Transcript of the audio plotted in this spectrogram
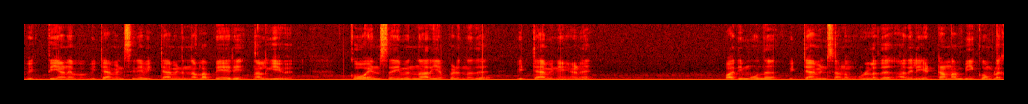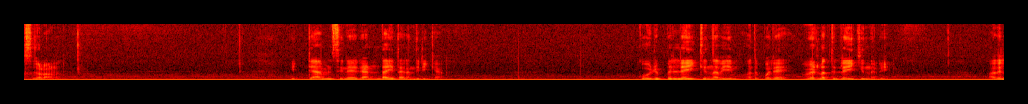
വ്യക്തിയാണ് വിറ്റാമിൻസിന് വിറ്റാമിൻ എന്നുള്ള പേര് നൽകിയത്. കോയൻസൈം എന്നറിയപ്പെടുന്നത് വിറ്റാമിനെയാണ്. പതിമൂന്ന് വിറ്റാമിൻസ് ആണ് ഉള്ളത്. അതിൽ എട്ടെണ്ണം ബി കോംപ്ലക്സുകളാണ്. വിറ്റാമിൻസിനെ രണ്ടായി തരംതിരിക്കാം. കൊഴുപ്പിൽ ലയിക്കുന്നവയും അതുപോലെ വെള്ളത്തിൽ ലയിക്കുന്നവയും. അതിൽ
